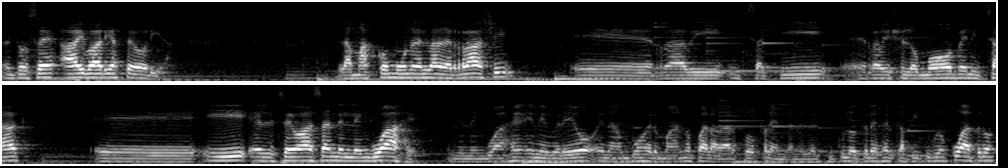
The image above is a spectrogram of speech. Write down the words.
Entonces hay varias teorías. La más común es la de Rashi, eh, Rabbi Itzaki, eh, Rabbi Shlomo Ben Itzak, eh, y él se basa en el lenguaje, en el lenguaje en hebreo en ambos hermanos para dar su ofrenda. En el versículo 3 del capítulo 4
